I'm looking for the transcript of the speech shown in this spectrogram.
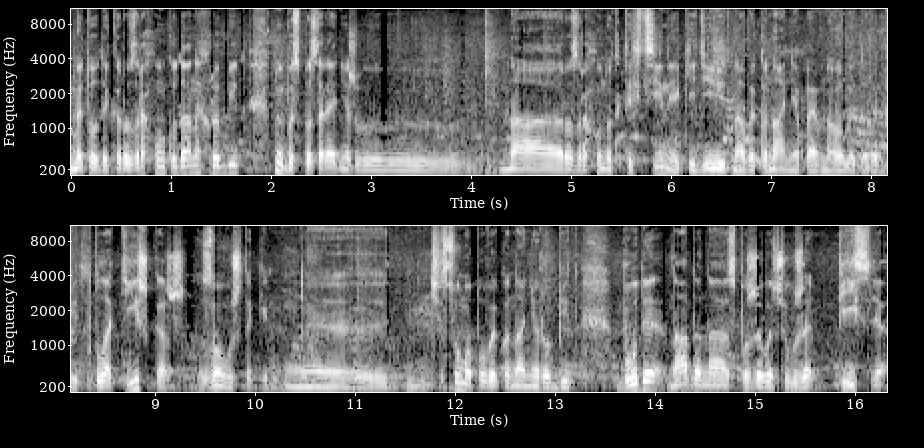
методики розрахунку даних робіт. Ну і безпосередньо ж е, на розрахунок тих цін, які діють на виконання певного виду робіт. Платіжка ж знову ж таки чи сума по виконанню робіт буде надана споживачу вже після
